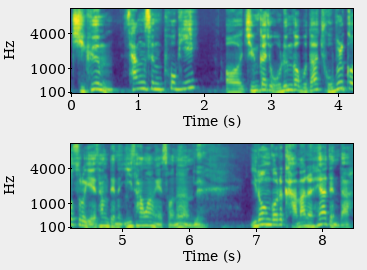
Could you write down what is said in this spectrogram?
지금 상승 폭이 어, 지금까지 오른 것보다 좁을 것으로 예상되는 이 상황에서는 네. 이런 거를 감안을 해야 된다.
